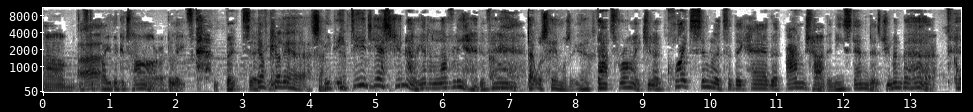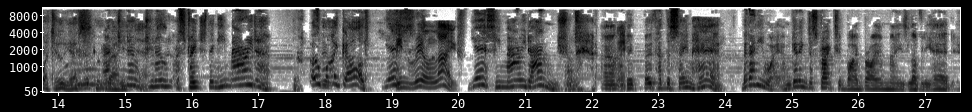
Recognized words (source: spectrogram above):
Um, used ah. to play the guitar, I believe. But uh, you have curly hair, Sam. He, he, did, yes. You know, he had a lovely head of hair. That was him, was it? Yeah. That's right. You know, quite similar to the hair that Ange had in EastEnders. Do you remember her? Oh, I do. Yes. And do you know? Yes. Do you know a strange thing? He married her. Oh so, my God! Yes, in real life. Yes, he married Ange. Uh, okay. They both had the same hair. But anyway, I'm getting distracted by Brian May's lovely hairdo.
